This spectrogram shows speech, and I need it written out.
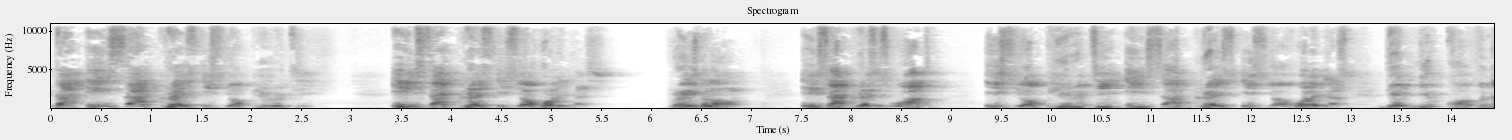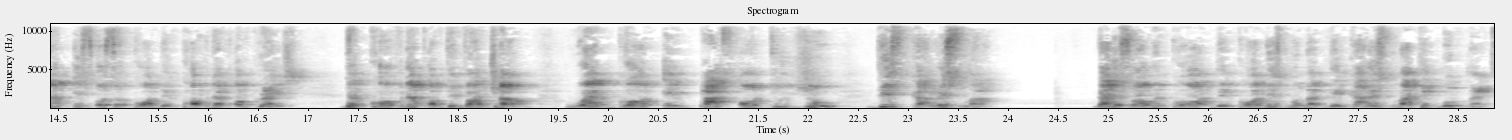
Now, inside grace is your purity. Inside grace is your holiness. Praise the Lord. Inside grace is what? Is your purity. Inside grace is your holiness. The new covenant is also called the covenant of grace, the covenant of divine charm, where God imparts onto you this charisma. That is why we call they call this movement the charismatic movement.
